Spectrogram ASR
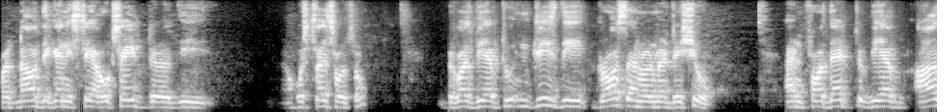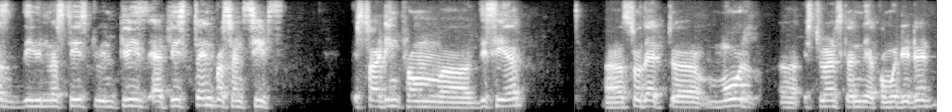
but now they can stay outside the hostels also because we have to increase the gross enrollment ratio and for that we have asked the universities to increase at least 10% seats starting from uh, this year uh, so that uh, more students can be accommodated.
